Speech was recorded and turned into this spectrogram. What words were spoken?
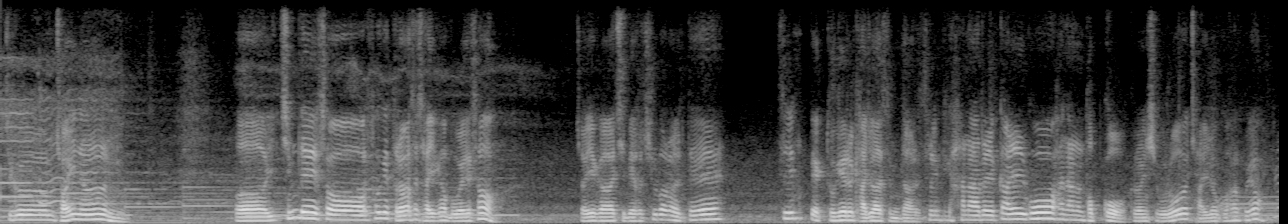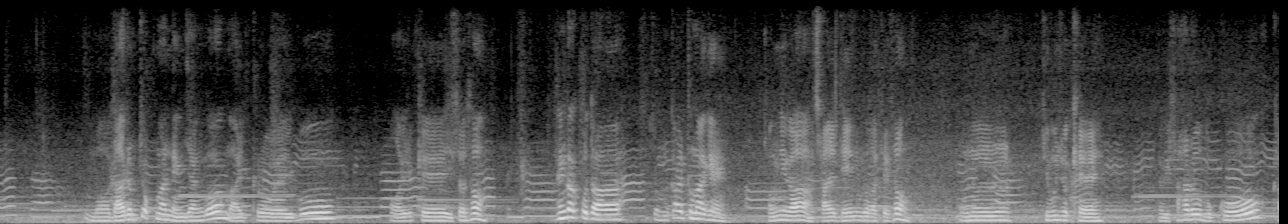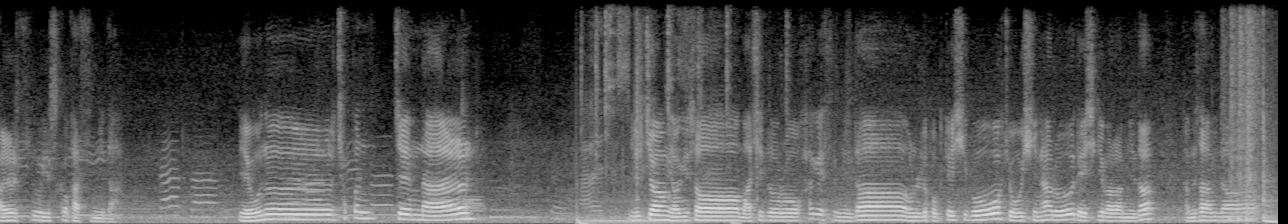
지금 저희는 어, 이 침대에서 속에 들어가서 자기가 뭐해서 저희가 집에서 출발할 때 슬립백 두 개를 가져왔습니다. 슬립백 하나를 깔고 하나는 덮고 그런 식으로 자려고 하고요. 뭐 나름 조그만 냉장고, 마이크로웨이브 어, 이렇게 있어서 생각보다 좀 깔끔하게 정리가 잘 돼 있는 것 같아서 오늘 기분 좋게 여기서 하루 묵고 갈 수 있을 것 같습니다. 예, 오늘 첫 번째 날 일정 여기서 마치도록 하겠습니다. 오늘도 복 되시고 좋으신 하루 되시기 바랍니다. 감사합니다.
